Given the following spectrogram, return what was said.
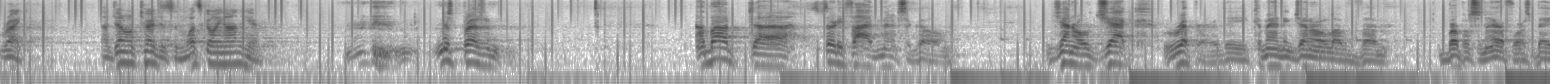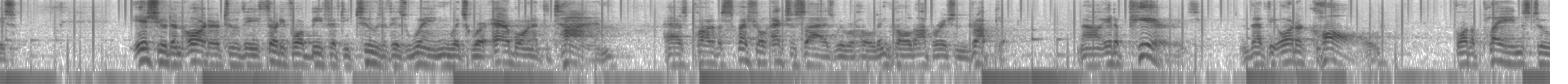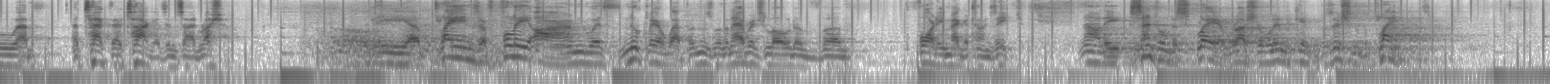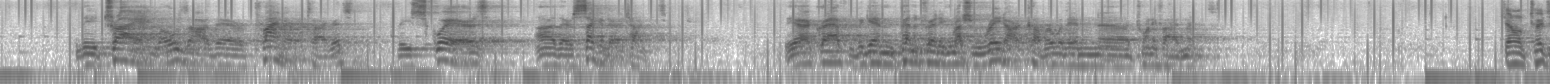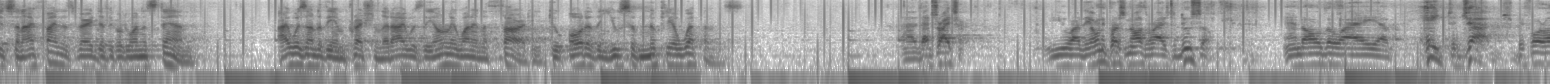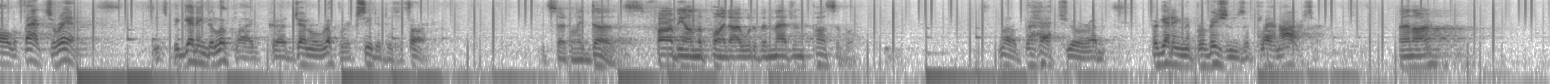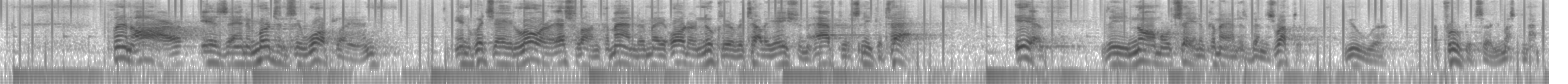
Right. Now, General Turgidson, what's going on here? Mr. President, about uh, 35 minutes ago, General Jack Ripper, the commanding general of um, Burpelson Air Force Base, issued an order to the 34 B-52s of his wing, which were airborne at the time, as part of a special exercise we were holding called Operation Dropkick. Now, it appears that the order called for the planes to uh, attack their targets inside Russia. The uh, planes are fully armed with nuclear weapons with an average load of um, 40 megatons each. Now, the central display of Russia will indicate the position of the planes. The triangles are their primary targets. The squares are their secondary targets. The aircraft will begin penetrating Russian radar cover within uh, 25 minutes. General Turgidson, I find this very difficult to understand. I was under the impression that I was the only one in authority to order the use of nuclear weapons. Uh, that's right, sir. You are the only person authorized to do so. And although I uh, hate to judge before all the facts are in, it's beginning to look like uh, General Ripper exceeded his authority. It certainly does. Far beyond the point I would have imagined possible. Well, perhaps you're um, forgetting the provisions of Plan R, sir. Plan R? Plan R is an emergency war plan in which a lower echelon commander may order nuclear retaliation after a sneak attack if the normal chain of command has been disrupted. You uh, approved it, sir, you must remember.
